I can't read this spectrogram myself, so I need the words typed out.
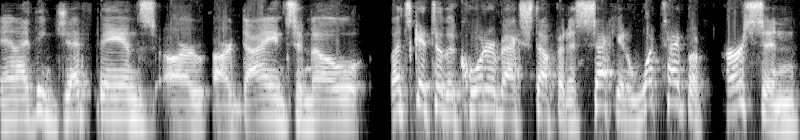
and I think Jet fans are are dying to know. Let's get to the quarterback stuff in a second. What type of person,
